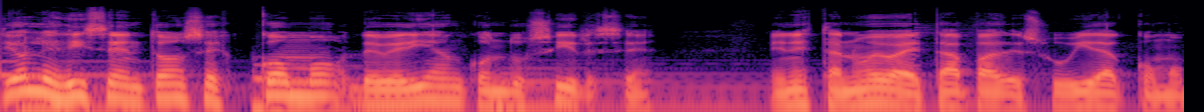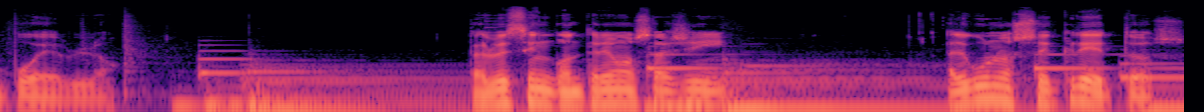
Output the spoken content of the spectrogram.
Dios les dice entonces cómo deberían conducirse en esta nueva etapa de su vida como pueblo. Tal vez encontremos allí algunos secretos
